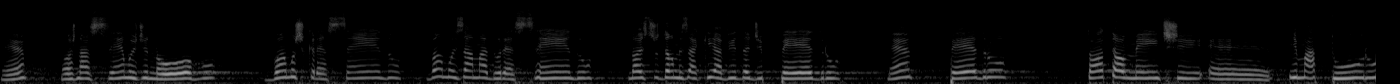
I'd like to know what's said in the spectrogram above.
Né? Nós nascemos de novo, vamos crescendo, vamos amadurecendo. Nós estudamos aqui a vida de Pedro, né? Pedro totalmente é, imaturo.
